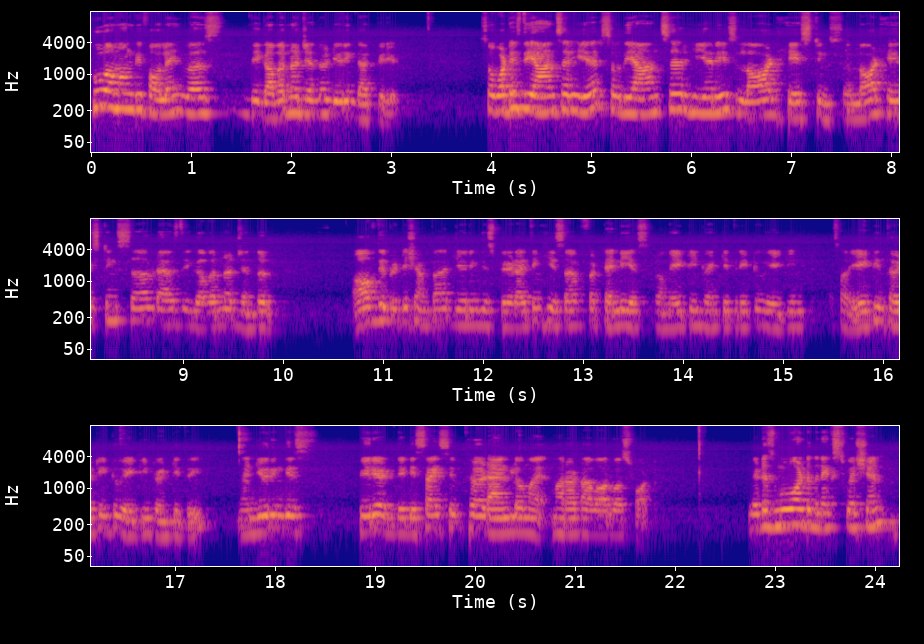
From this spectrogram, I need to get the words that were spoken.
Who among the following was the Governor General during that period? So what is the answer here? So the answer here is Lord Hastings. So Lord Hastings served as the Governor General of the British Empire during this period. I think he served for 10 years from 1823 to 18 sorry 1813 to 1823 and during this period the decisive third Anglo-Maratha war was fought. Let us move on to the next question.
